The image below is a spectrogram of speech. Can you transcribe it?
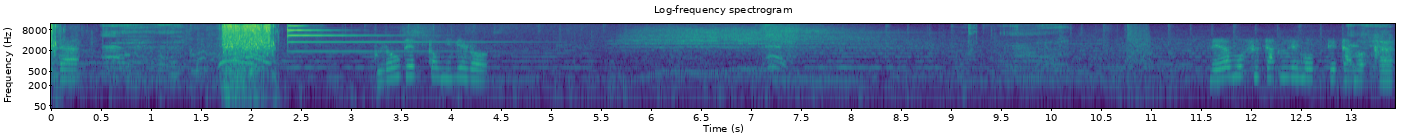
メだ。クローデット逃げろ。ネアもスタグレ持ってたのか。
